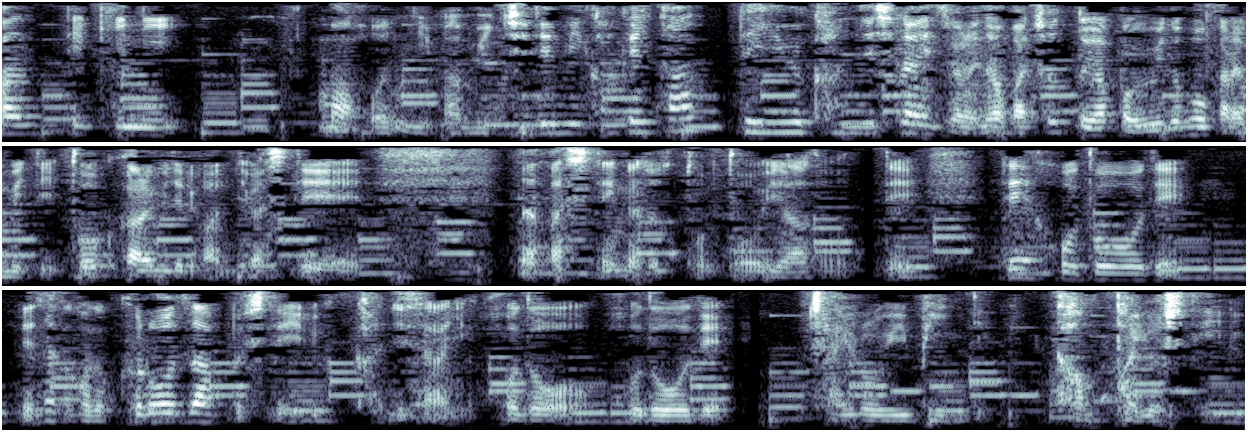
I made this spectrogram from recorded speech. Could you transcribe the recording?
観的にまあ本人が道で見かけたっていう感じしないんですよね。なんかちょっとやっぱ上の方から見て、遠くから見てる感じがして、なんか視点がちょっと遠いなと思って、で、歩道で、で、なんかこのクローズアップしている感じ、さらに歩道、歩道で茶色い瓶で乾杯をしている。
